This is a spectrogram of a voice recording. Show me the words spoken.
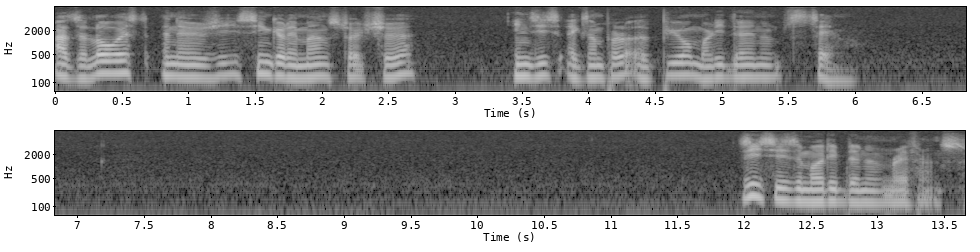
as the lowest energy single element structure, in this example a pure molybdenum cell. This is the molybdenum reference.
